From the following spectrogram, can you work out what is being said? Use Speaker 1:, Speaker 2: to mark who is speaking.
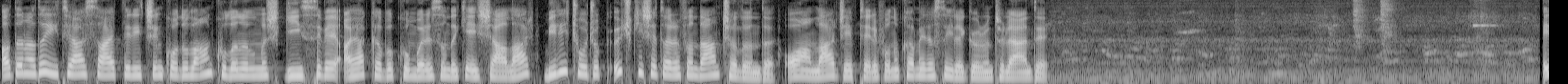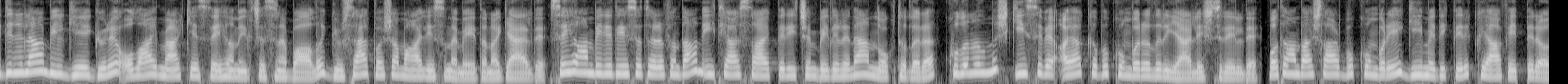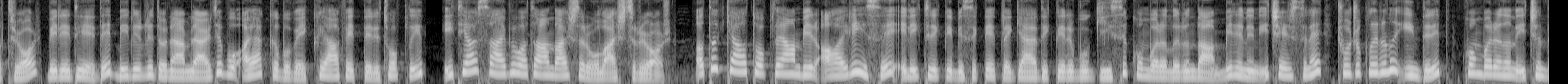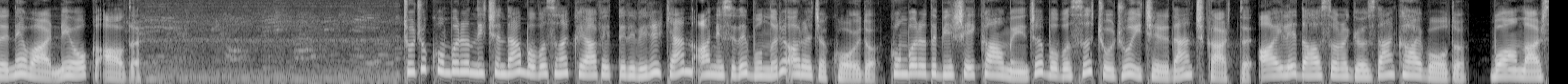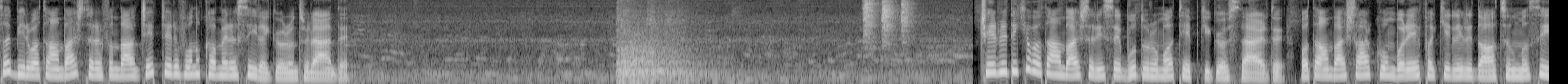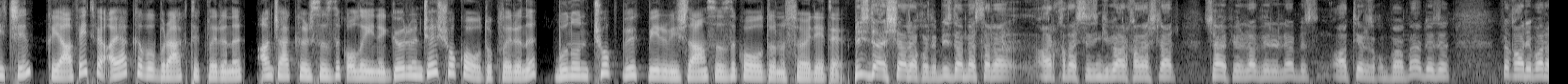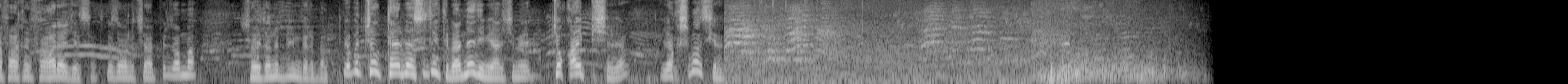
Speaker 1: Adana'da ihtiyaç sahipleri için konulan kullanılmış giysi ve ayakkabı kumbarasındaki eşyalar biri çocuk 3 kişi tarafından çalındı. O anlar cep telefonu kamerasıyla görüntülendi. Edinilen bilgiye göre olay Merkez Seyhan ilçesine bağlı Gürselpaşa mahallesine meydana geldi. Seyhan Belediyesi tarafından ihtiyaç sahipleri için belirlenen noktalara kullanılmış giysi ve ayakkabı kumbaraları yerleştirildi. Vatandaşlar bu kumbaraya giymedikleri kıyafetleri atıyor, belediye de belirli dönemlerde bu ayakkabı ve kıyafetleri toplayıp ihtiyaç sahibi vatandaşlara ulaştırıyor. Atık kağıt toplayan bir aile ise elektrikli bisikletle geldikleri bu giysi kumbaralarından birinin içerisine çocuklarını indirip kumbaranın içinde ne var ne yok aldı. Çocuk kumbaranın içinden babasına kıyafetleri verirken annesi de bunları araca koydu. Kumbarada bir şey kalmayınca babası çocuğu içeriden çıkarttı. Aile daha sonra gözden kayboldu. Bu anlarsa bir vatandaş tarafından cep telefonu kamerasıyla görüntülendi. Çevredeki vatandaşlar ise bu duruma tepki gösterdi. Vatandaşlar kumbaraya fakirleri dağıtılması için kıyafet ve ayakkabı bıraktıklarını ancak hırsızlık olayını görünce şok olduklarını, bunun çok büyük bir vicdansızlık olduğunu söyledi.
Speaker 2: Biz de eşyalar koyduk. Biz de mesela arkadaş sizin gibi arkadaşlar şey yapıyorlar verirler. Biz atıyoruz kumpara. Dedi bir garibana fakir fakire gelsin. Biz de onu şey yapıyoruz ama soyadını bilmiyorum ben. Ya bu çok terbiyesizlikti ben ne diyeyim yani şimdi. Çok ayıp bir şey ya. Yakışmaz yani.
